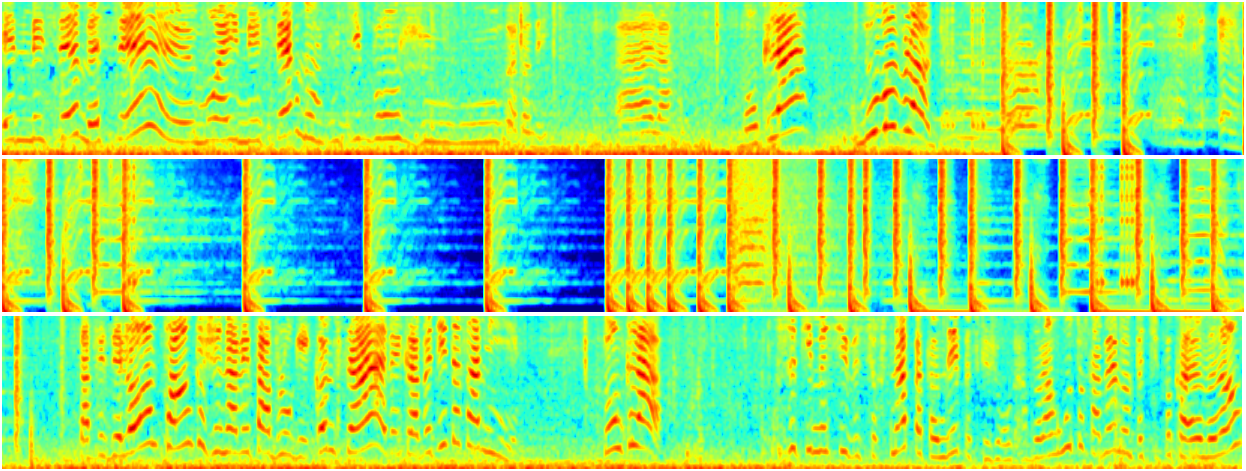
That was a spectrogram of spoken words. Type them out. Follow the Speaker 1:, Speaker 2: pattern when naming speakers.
Speaker 1: et mes sœurs, mes sœurs, moi et mes sœurs, on vous dit bonjour. Attendez. Voilà. Donc là, nouveau vlog. Ça faisait longtemps que je n'avais pas vlogué comme ça avec la petite famille. Donc là, ceux qui me suivent sur Snap, attendez parce que je regarde la route quand même, un petit peu quand même maintenant.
